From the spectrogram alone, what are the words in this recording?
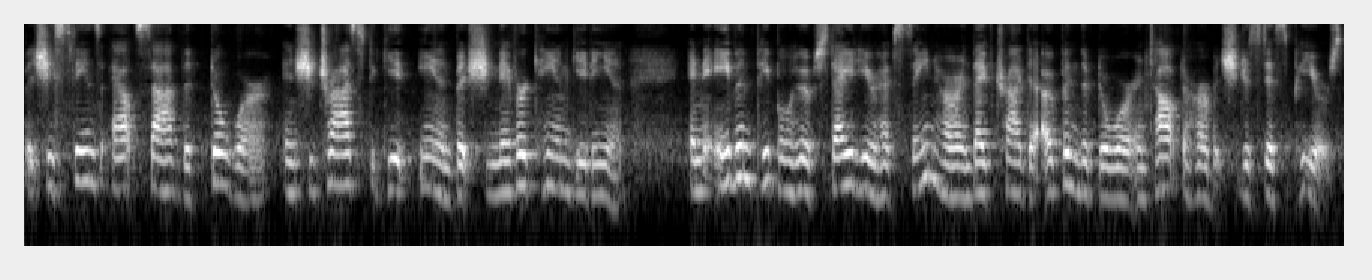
but she stands outside the door and she tries to get in, but she never can get in. And even people who have stayed here have seen her and they've tried to open the door and talk to her, but she just disappears.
